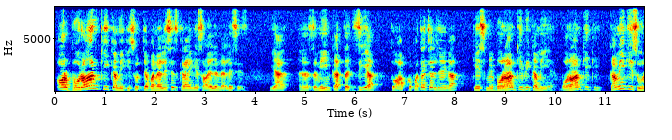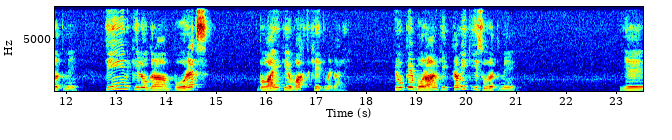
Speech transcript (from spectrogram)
اور بوران کی کمی کی صورت، جب انالیسز کرائیں گے سوائل انالیسز یا زمین کا تجزیہ، تو آپ کو پتہ چل جائے گا کہ اس میں بوران کی بھی کمی ہے۔ بوران کی کمی کی صورت میں تین کلو گرام بوریکس بوائی کے وقت کھیت میں ڈالیں۔ کیونکہ بوران کی کمی کی صورت میں یہ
